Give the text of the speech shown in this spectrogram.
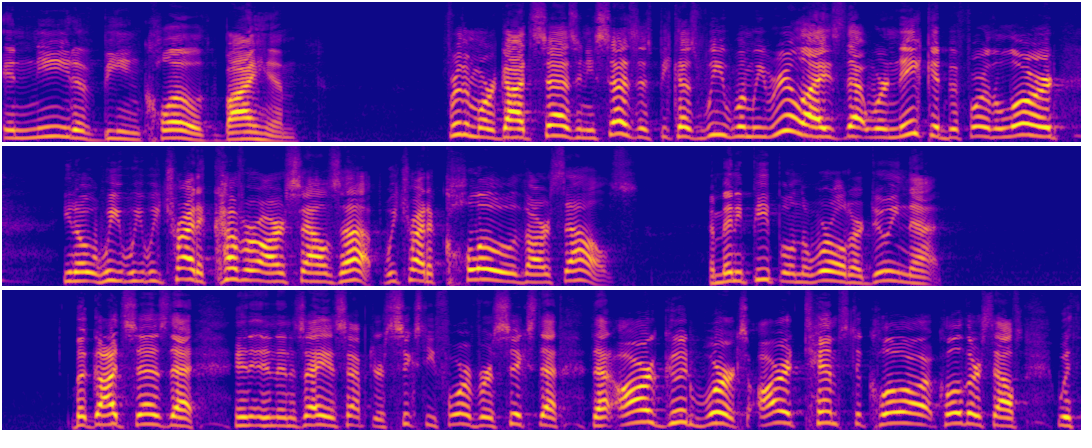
in need of being clothed by Him. Furthermore, God says, and He says this because we, when we realize that we're naked before the Lord, you know, we, we, we try to cover ourselves up. We try to clothe ourselves. And many people in the world are doing that. But God says that in, in, Isaiah chapter 64, verse 6, that, that our good works, our attempts to clothe, clothe ourselves with,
